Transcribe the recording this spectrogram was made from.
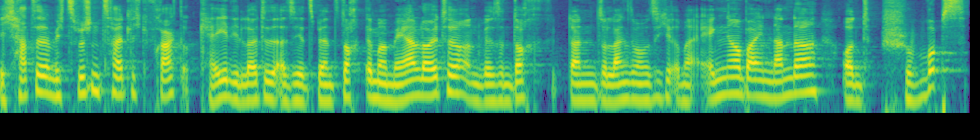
ich hatte mich zwischenzeitlich gefragt, okay, die Leute, also jetzt werden es doch immer mehr Leute und wir sind doch dann so langsam aber sicher immer enger beieinander und schwupps,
